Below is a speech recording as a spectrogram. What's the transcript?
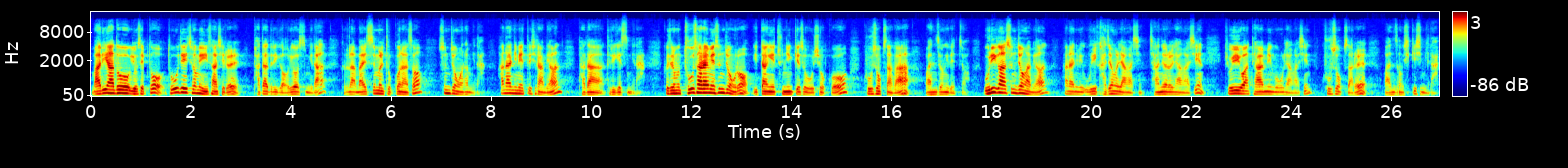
마리아도 요셉도 도저히 처음에 이 사실을 받아들이기가 어려웠습니다. 그러나 말씀을 듣고 나서 순종을 합니다. 하나님의 뜻이라면 받아들이겠습니다. 여러분 두 사람의 순종으로 이 땅에 주님께서 오셨고 구속사가 완성이 됐죠. 우리가 순종하면 하나님이 우리 가정을 향하신 자녀를 향하신 교회와 대한민국을 향하신 구속사를 완성시키십니다.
